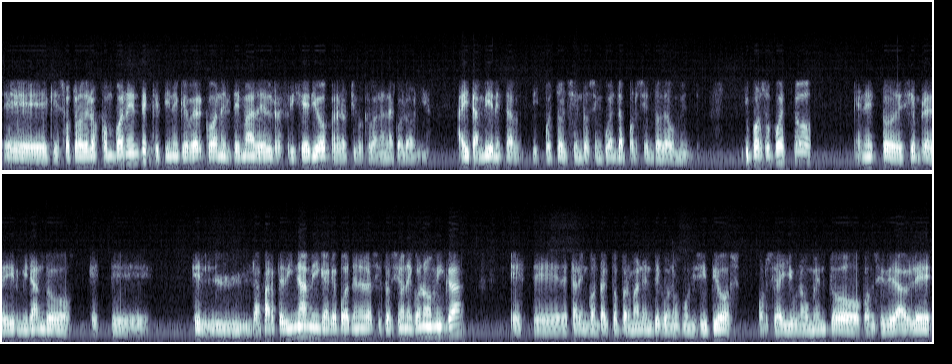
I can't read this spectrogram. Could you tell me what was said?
eh, que es otro de los componentes que tiene que ver con el tema del refrigerio para los chicos que van a la colonia. Ahí también está dispuesto el 150% de aumento. Y por supuesto, en esto de siempre de ir mirando este, la parte dinámica que puede tener la situación económica, este, de estar en contacto permanente con los municipios por si hay un aumento considerable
